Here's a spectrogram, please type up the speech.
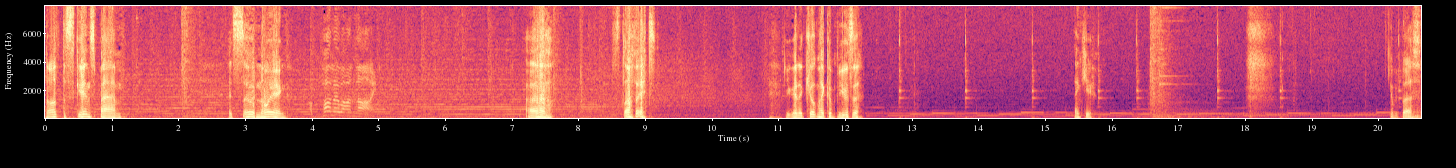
Not the skin spam. It's so annoying. Apollo online. Ugh. Stop it. You're gonna kill my computer. Thank you. Could be worse.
